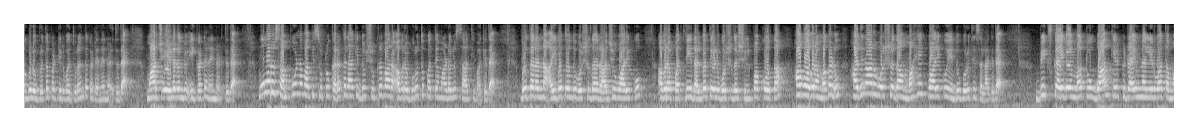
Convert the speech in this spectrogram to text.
ಮಗಳು ಮೃತಪಟ್ಟಿರುವ ದುರಂತ ಘಟನೆ ನಡೆದಿದೆ. ಮಾರ್ಚ್ ಏಳರಂದು ಈ ಘಟನೆ ನಡೆದಿದೆ. ಮೂವರು ಸಂಪೂರ್ಣವಾಗಿ ಸುಟ್ಟು ಕರಕಲಾಗಿದ್ದು ಶುಕ್ರವಾರ ಅವರ ಗುರುತು ಪತ್ತೆ ಮಾಡಲು ಸಾಧ್ಯವಾಗಿದೆ. ಮೃತರನ್ನ ಐವತ್ತೊಂದು ವರ್ಷದ ರಾಜೀವ್ ವಾರಿಕು ಅವರ ಪತ್ನಿ ನಲವತ್ತೇಳು ವರ್ಷದ ಶಿಲ್ಪಾ ಕೋತಾ ಹಾಗೂ ಅವರ ಮಗಳು ಹದಿನಾರು ವರ್ಷದ ಮಹೇಕ್ ವಾರಿಕು ಎಂದು ಗುರುತಿಸಲಾಗಿದೆ. ಬಿಗ್ ಸ್ಕೈವೇ ಮತ್ತು ವಾನ್ ಕಿರ್ಕ್ ಡ್ರೈವ್ನಲ್ಲಿರುವ ತಮ್ಮ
